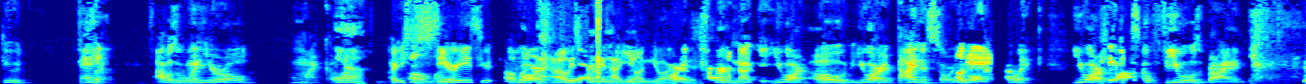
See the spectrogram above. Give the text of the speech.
Dude, damn. I was one year old. Oh my god. Yeah. Are you Oh my- serious? You're, oh You my, are- I always you are- forget how young you are. You are. are a dude. turd nugget. You are old. You are a dinosaur. You Okay. are a relic. You are fossil fuels, Brian.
